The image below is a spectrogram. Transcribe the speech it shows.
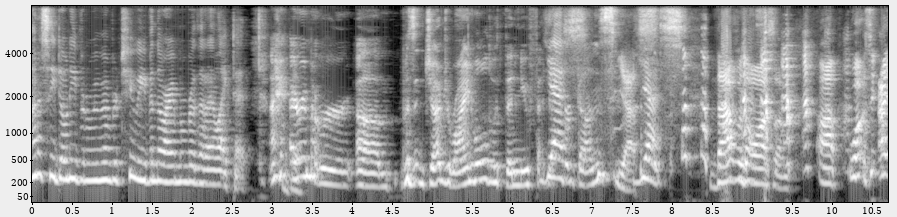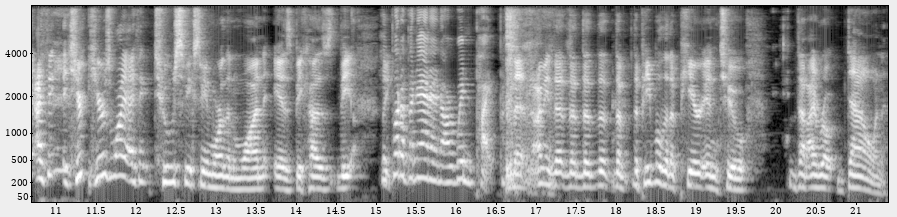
honestly don't even remember two, even though I remember that I liked it. I, I remember. Um, was it Judge Reinhold with the new fetish Yes. for guns? yes. Yes. That was awesome. Uh, well, see, I, I think here, here's why I think two speaks to me more than one is because the He put a banana in our windpipe. the, I mean the the, the, the, the people that appear into that I wrote down.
